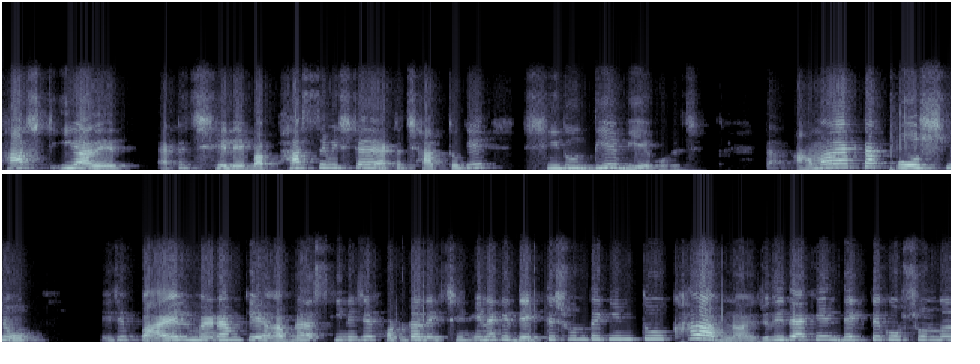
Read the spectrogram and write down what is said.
ফার্স্ট ইয়ারের একটা ছেলে বা ফার্স্ট সেমিস্টারের একটা ছাত্রকে সিঁদুর দিয়ে বিয়ে করেছে। আমার একটা প্রশ্ন, এই যে পায়েল ম্যাডামকে আপনারা স্ক্রিনে যে ফটোটা দেখছেন, এনাকে দেখতে শুনতে কিন্তু খারাপ নয়। যদি দেখেন, দেখতে খুব সুন্দর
